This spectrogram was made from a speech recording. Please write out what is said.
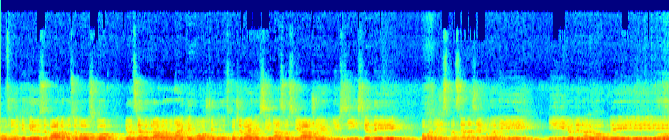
священомучеників Кирисипата Косиловського і отця Петра Варвана, який мощі тут спочиває, і всі нас освячують, і всіх святих, помилуй спасе нас, як благий і людинолюбний.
